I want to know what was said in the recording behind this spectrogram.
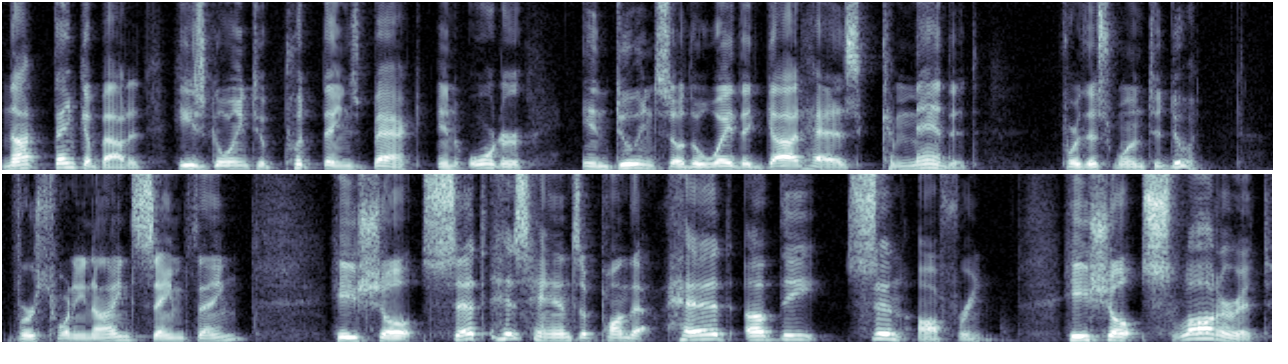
not think about it. He's going to put things back in order in doing so the way that God has commanded for this one to do it. Verse 29, same thing. He shall set his hands upon the head of the sin offering he shall slaughter it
